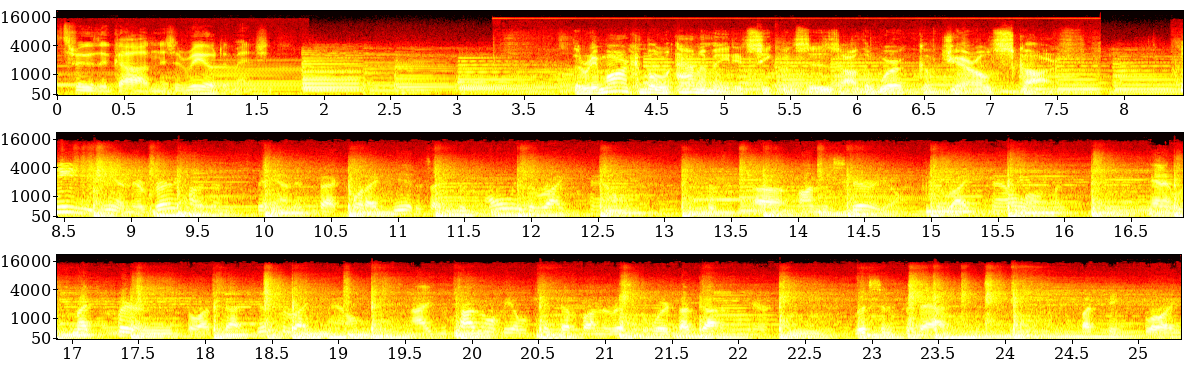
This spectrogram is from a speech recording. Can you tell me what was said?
through the garden is a real dimension. The remarkable animated sequences are the work of Gerald Scarfe. Keying in, they're very hard to understand. In fact, what I did is I took only the right channel uh, on the stereo, the right channel only, and it was much clearer. So I've got just the right channel. I, you probably won't be able to pick up on the rest of the words I've got in here. Listen for that by Pink Floyd.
